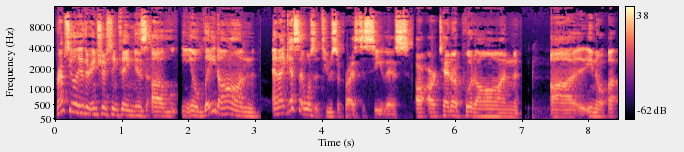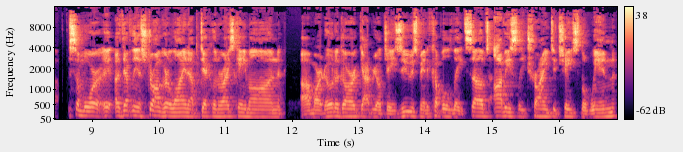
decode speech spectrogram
perhaps the only other interesting thing is uh, you know late on, and I guess I wasn't too surprised to see this. Arteta put on uh, you know uh, some more uh, definitely a stronger lineup. Declan Rice came on. Uh, Martin Odegaard, Gabriel Jesus made a couple of late subs, obviously trying to chase the win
